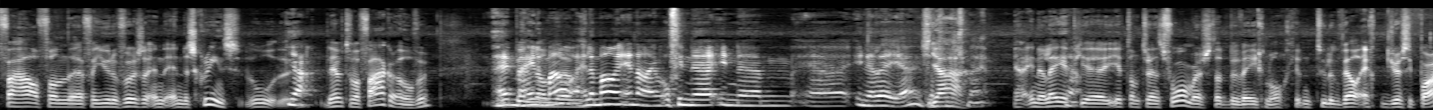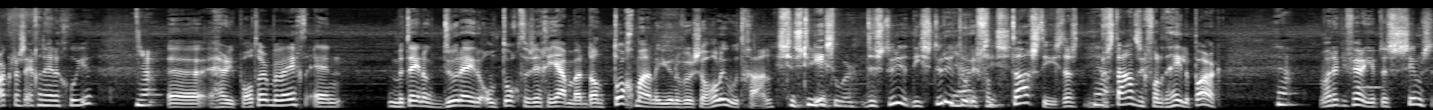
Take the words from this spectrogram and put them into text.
verhaal van, eh, van Universal en, en de screens. Ik bedoel, Daar Ja. hebben we het er wel vaker over. He- maar helemaal, ehm, helemaal in Anaheim. Of in, eh, in, ehm, eh, in LA, hè? Is dat Ja. volgens mij. Ja, in LA heb Ja. je, je hebt dan Transformers, dat beweegt nog. Je hebt natuurlijk wel echt Jurassic Park, dat is echt een hele goeie. Ja. Eh, Harry Potter beweegt. En meteen ook de reden om toch te zeggen... ja, maar dan toch maar naar Universal Hollywood gaan. Is de studio Is tour. de studio, die studiotour Ja, is precies. fantastisch. Dat is het Ja. bestaansrecht van het hele park. Ja. Wat heb je verder? Je hebt de Sims...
